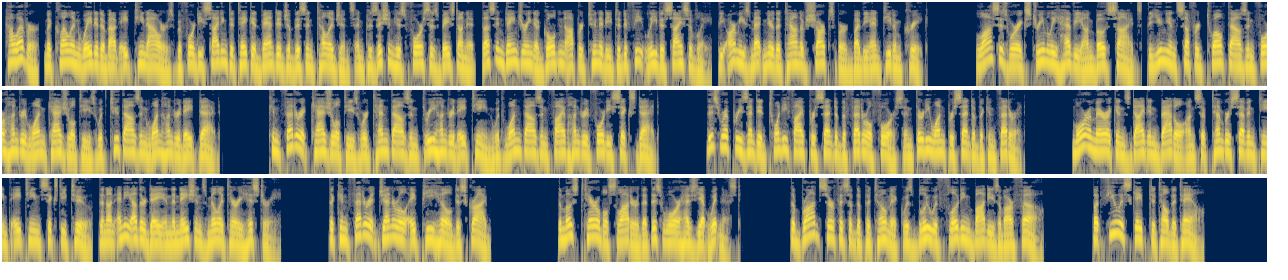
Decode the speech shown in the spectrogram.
However, McClellan waited about 18 hours before deciding to take advantage of this intelligence and position his forces based on it, thus endangering a golden opportunity to defeat Lee decisively. The armies met near the town of Sharpsburg by the Antietam Creek. Losses were extremely heavy on both sides, the Union suffered 12,401 casualties with 2,108 dead. Confederate casualties were 10,318 with 1,546 dead. This represented 25% of the Federal force and 31% of the Confederate. More Americans died in battle on September 17, 1862, than on any other day in the nation's military history. The Confederate General A. P. Hill described, the most terrible slaughter that this war has yet witnessed. The broad surface of the Potomac was blue with floating bodies of our foe. But few escaped to tell the tale.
